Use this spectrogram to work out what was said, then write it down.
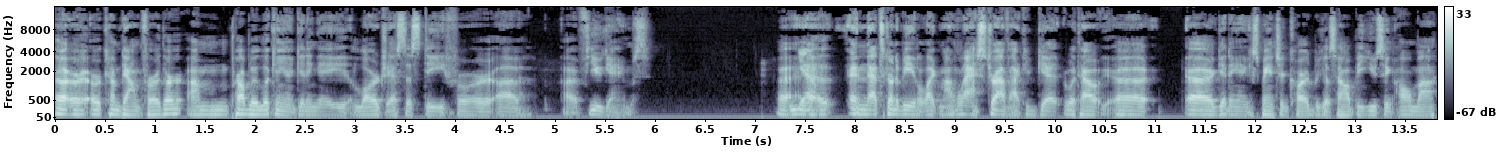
uh, or, or come down further, I'm probably looking at getting a large SSD for uh, a few games. Uh, Yeah. uh, and that's going to be like my last drive I could get without uh, uh, getting an expansion card because I'll be using all my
